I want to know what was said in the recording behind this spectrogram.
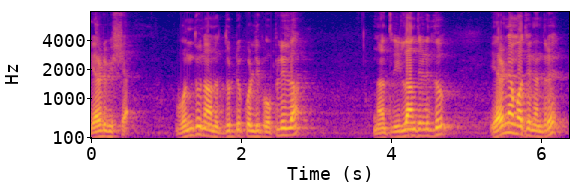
ಎರಡು ವಿಷಯ. ಒಂದು, ನಾನು ದುಡ್ಡು ಕೊಡಲಿಕ್ಕೆ ಒಪ್ಪಲಿಲ್ಲ ನನ್ನ ಹತ್ರ ಇಲ್ಲ ಅಂತ ಹೇಳಿದ್ದು. ಎರಡನೇ ಮಾತೇನೆಂದರೆ,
